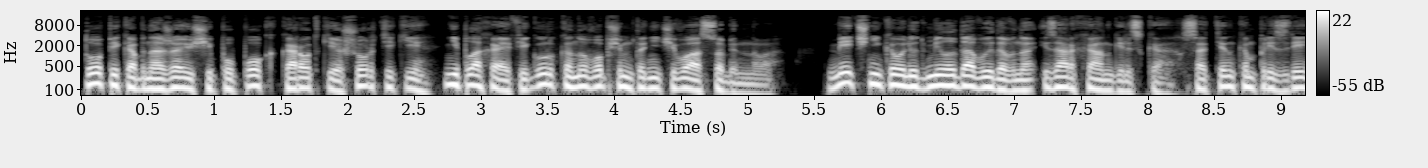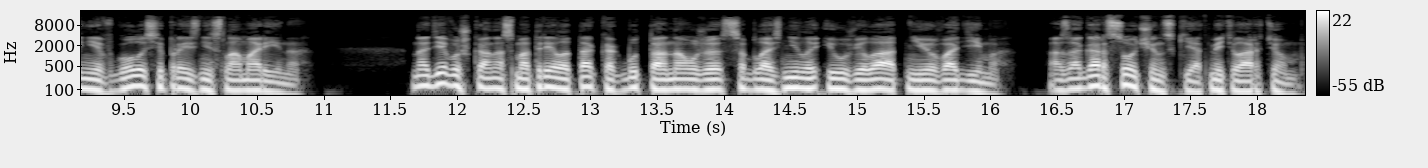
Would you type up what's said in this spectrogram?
Топик, обнажающий пупок, короткие шортики, неплохая фигурка, но, в общем-то, ничего особенного. Мечникова Людмила Давыдовна из Архангельска с оттенком презрения в голосе произнесла Марина. На девушку она смотрела так, как будто она уже соблазнила и увела от нее Вадима. «А загар сочинский», — отметил Артем.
